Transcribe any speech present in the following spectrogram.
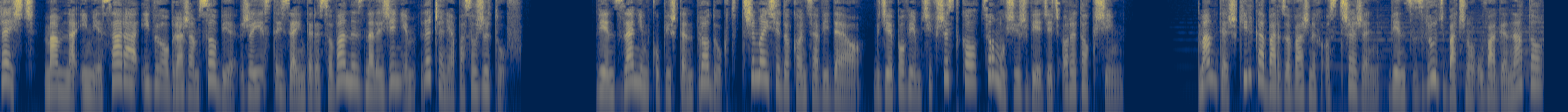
Cześć, mam na imię Sara i wyobrażam sobie, że jesteś zainteresowany znalezieniem leczenia pasożytów. Więc zanim kupisz ten produkt, trzymaj się do końca wideo, gdzie powiem Ci wszystko, co musisz wiedzieć o Retoxin. Mam też kilka bardzo ważnych ostrzeżeń, więc zwróć baczną uwagę na to,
